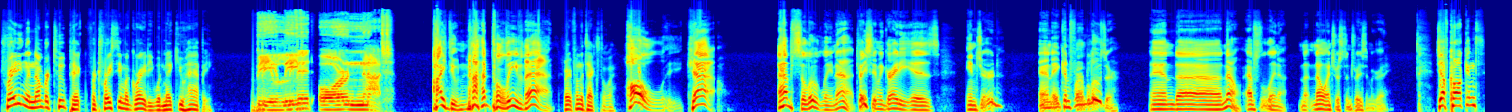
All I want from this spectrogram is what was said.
trading the number two pick for Tracy McGrady would make you happy. Believe It or Not. I do not believe that. Straight from the text toy. Holy cow. Absolutely not. Tracy McGrady is injured and a confirmed loser. And uh, no, absolutely not. No, no interest in Tracy McGrady. Geoff Calkins,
